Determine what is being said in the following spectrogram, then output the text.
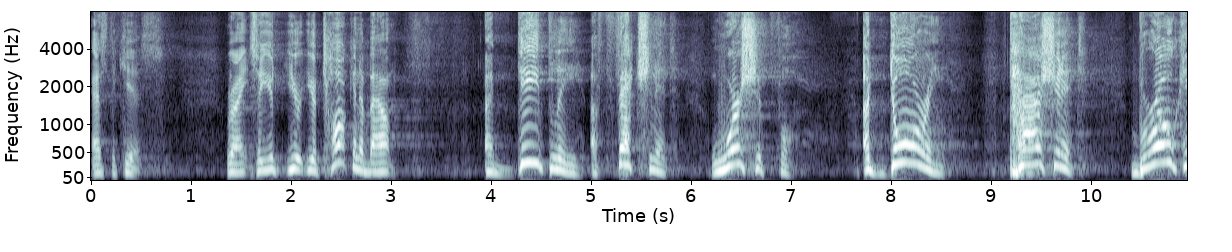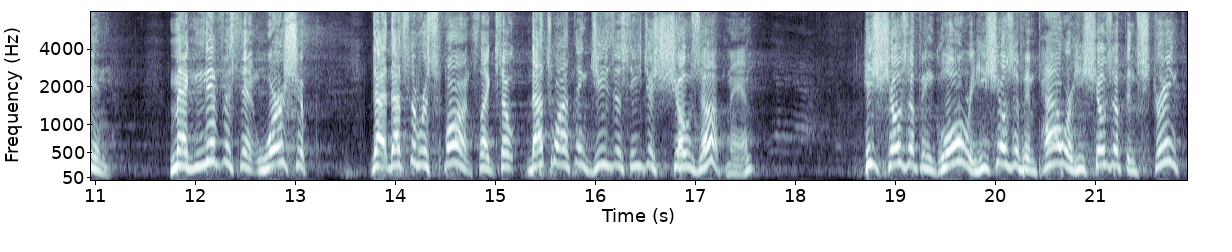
as to kiss, right? So you're, you're, you're talking about a deeply affectionate, worshipful, adoring, passionate, broken, magnificent worship. That, that's the response. Like, so that's why I think Jesus, he just shows up, man. He shows up in glory. He shows up in power. He shows up in strength.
